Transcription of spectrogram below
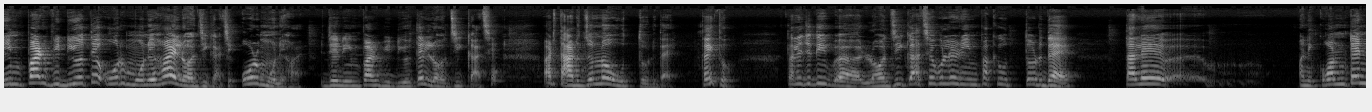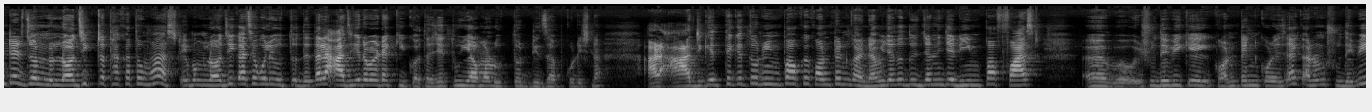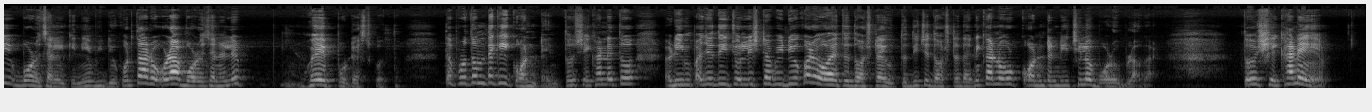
রিম্পার ভিডিওতে ওর মনে হয় লজিক আছে, ওর মনে হয় যে রিম্পার ভিডিওতে লজিক আছে আর তার জন্য উত্তর দেয়, তাই তো? তাহলে যদি লজিক আছে বলে রিম্পাকে উত্তর দেয়, তাহলে মানে কন্টেন্টের জন্য লজিকটা থাকা তো মাস্ট এবং লজিক আছে বলে উত্তর দেয়, তাহলে আজকের আবার এটা কী কথা যে তুই আমার উত্তর ডিজার্ভ করিস না? আর আজকের থেকে তো রিম্পা ওকে কন্টেন্ট করেনি, আমি যতদূর জানি যে রিম্পা ফার্স্ট সুদেবীকে কন্টেন্ট করে যায়। কারণ সুদেবী বড় চ্যানেলকে নিয়ে ভিডিও করতো আর ওরা বড় চ্যানেলের হয়ে প্রোটেস্ট করতো। তো প্রথম থেকেই কন্টেন্ট তো সেখানে তো রিম্পা যদি চল্লিশটা ভিডিও করে, ও হয়তো দশটায় উত্তর দিচ্ছে, দশটা দেয়নি, কারণ ওর কন্টেন্টই ছিল বড় ব্লগার তো সেখানে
